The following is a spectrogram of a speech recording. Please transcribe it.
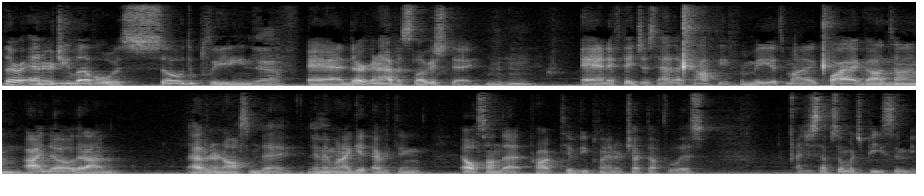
Their energy level is so depleting, Yeah. and they're gonna have a sluggish day. Mm-hmm. And if they just have that coffee, for me, it's my quiet God time. Mm. I know that I'm having an awesome day. Yeah. And then when I get everything else on that productivity planner checked off the list, I just have so much peace in me.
